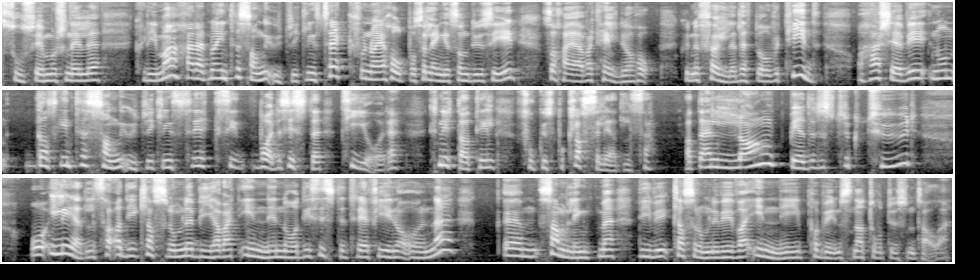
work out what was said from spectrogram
sosioemosjonelle klimaet, her er det noen interessante utviklingstrekk. For når jeg har holdt på så lenge som du sier, så har jeg vært heldig å kunne følge dette over tid. Og her ser vi noen ganske interessante utviklingstrekk bare det siste tiåret, knytta til fokus på klasseledelse. At det er en langt bedre struktur og ledelse av de klasserommene vi har vært inne i nå de siste tre-fire årene, um, sammenlignet med de klasserommene vi var inne i på begynnelsen av 2000-tallet.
